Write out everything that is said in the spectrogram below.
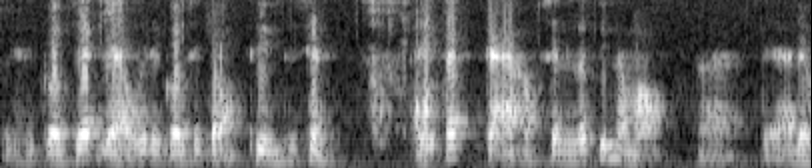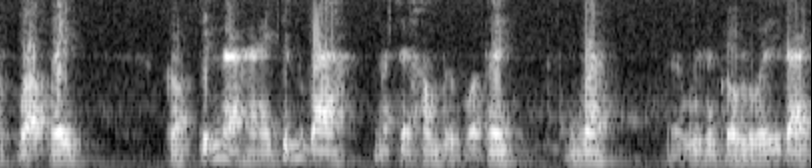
Thầy cô xét vào thì cô sẽ chọn thêm thí sinh. Thì tất cả học sinh lớp 9A1 à, sẽ được vào thi. Còn 9A2, 9A3 nó sẽ không được vào thi. Vâng quý thầy cô lưu ý đây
